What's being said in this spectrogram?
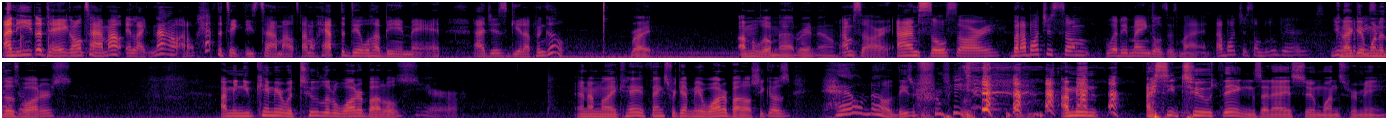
I need a day on time out. And like now, I don't have to take these timeouts. I don't have to deal with her being mad. I just get up and go. Right. I'm a little mad right now. I'm sorry. I'm so sorry. But I bought you some. Well, the mangoes is mine. I bought you some blueberries. You Can I get one of those waters? I mean, you came here with two little water bottles, Here. and I'm like, "Hey, thanks for getting me a water bottle." She goes, "Hell no, these are for me." I mean, I see two things, and I assume one's for me.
